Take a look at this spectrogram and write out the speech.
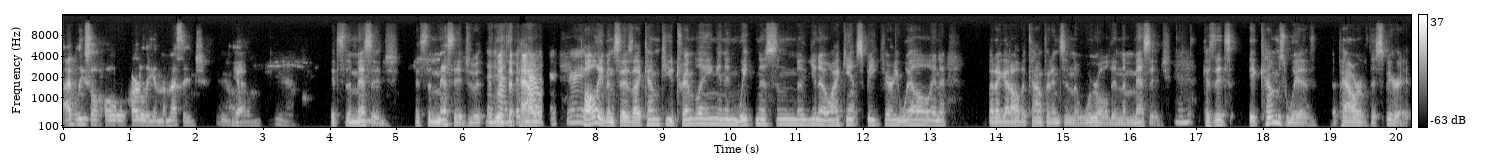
I believe so wholeheartedly in the message. Um, yeah. it's the message. It's the message with, with the, the, power. power. Right. Paul even says, "I come to you trembling and in weakness, and uh, you know I can't speak very well, and uh, but I got all the confidence in the world in the message because mm-hmm. it's it comes with the power of the Spirit."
